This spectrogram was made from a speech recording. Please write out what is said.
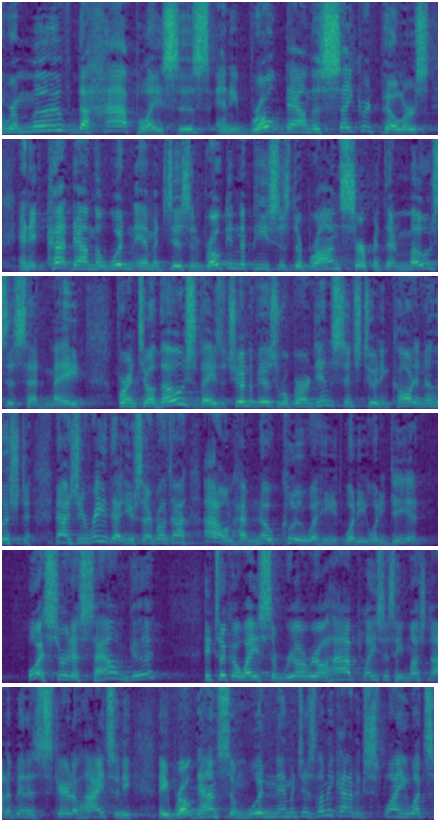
removed the high places and he broke down the sacred pillars and he cut down the wooden images and broke into pieces the bronze serpent that Moses had made. For until those days, the children of Israel burned incense to it and called it Nehushtan. Now, as you read that, you're saying, Brother John, I don't have no clue what he, what he, what he did. Boy, it sure does sound good. He took away some real, real high places. He must not have been as scared of heights, and he, he broke down some wooden images. Let me kind of explain what's,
